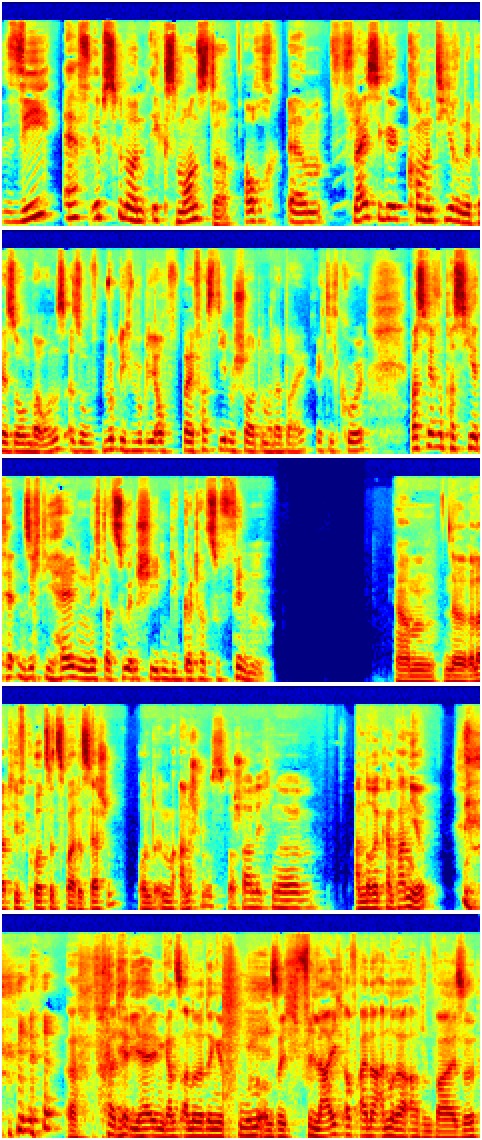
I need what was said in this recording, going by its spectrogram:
WFYX Monster, auch ähm, fleißige kommentierende Person bei uns, also wirklich, wirklich auch bei fast jedem Short immer dabei. Richtig cool. Was wäre passiert, hätten sich die Helden nicht dazu entschieden, die Götter zu finden? Ähm, eine relativ kurze zweite Session und im Anschluss wahrscheinlich eine andere Kampagne, äh, bei der die Helden ganz andere Dinge tun und sich vielleicht auf eine andere Art und Weise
